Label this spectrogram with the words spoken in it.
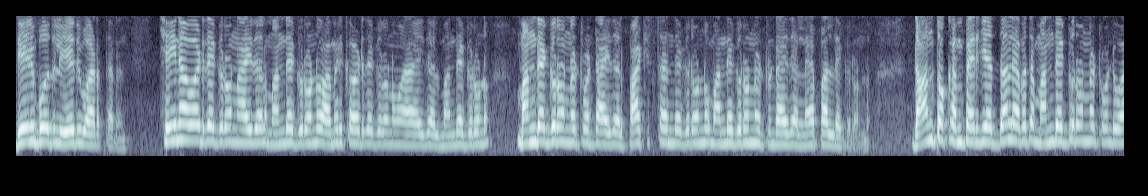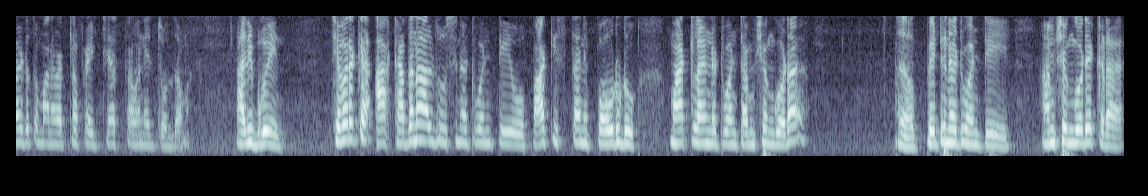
దేని బదులు ఏది వాడతారని. చైనా వాడి దగ్గర ఉన్న ఆయుధాలు మన దగ్గర ఉండవు. అమెరికా వాడి దగ్గర ఉన్న ఆయుధాలు మన దగ్గర ఉండవు. మన దగ్గర ఉన్నటువంటి ఆయుధాలు పాకిస్తాన్ దగ్గర ఉండవు. మన దగ్గర ఉన్నటువంటి ఆయుధాలు నేపాల్ దగ్గర ఉండవు. దాంతో కంపేర్ చేద్దాం. లేకపోతే మన దగ్గర ఉన్నటువంటి వాటితో మనం ఎట్లా ఫైట్ చేస్తామనేది చూద్దాం అది పోయింది. చివరికి ఆ కథనాలు చూసినటువంటి ఓ పాకిస్తానీ పౌరుడు మాట్లాడినటువంటి అంశం కూడా పెట్టినటువంటి అంశం కూడా ఇక్కడ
